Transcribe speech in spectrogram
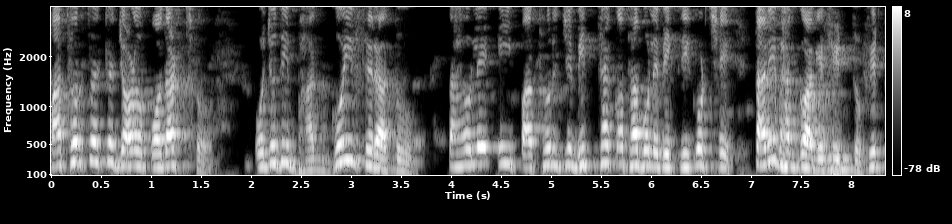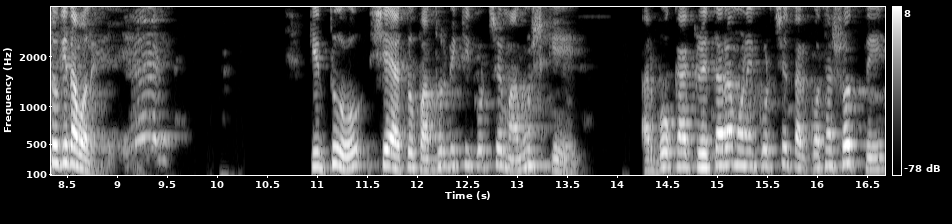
পাথর তো একটা জড় পদার্থ। ও যদি ভাগ্যই ফেরাতো, তাহলে এই পাথর যে মিথ্যা কথা বলে বিক্রি করছে, তারই ভাগ্য আগে ফিরতো। ফিরতো কিনা বলে কিন্তু সে এত পাথর বিক্রি করছে মানুষকে, আর বোকা ক্রেতারা মনে করছে তার কথা সত্যি।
